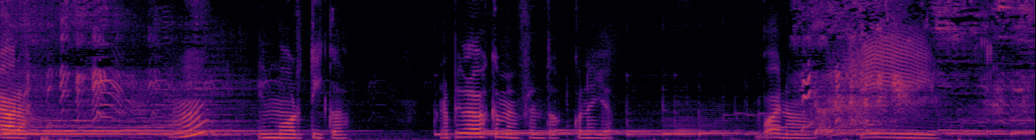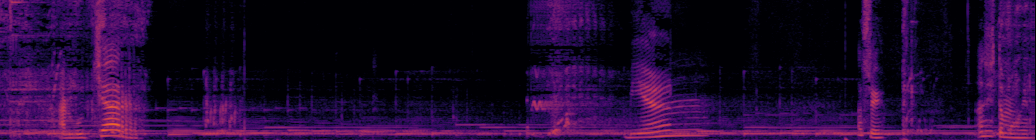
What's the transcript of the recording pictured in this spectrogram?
Ahora. ¿Mm? Inmortica. La primera vez que me enfrento con ella. Bueno. Sí. A luchar. Bien. Así. Así estamos bien.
